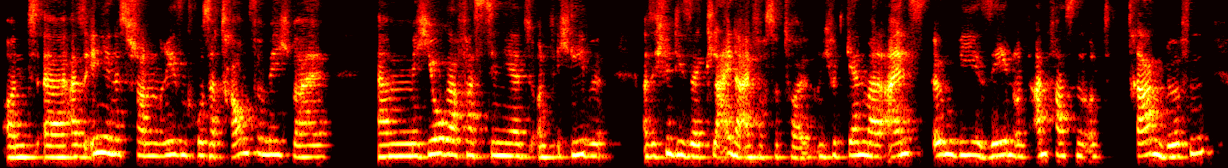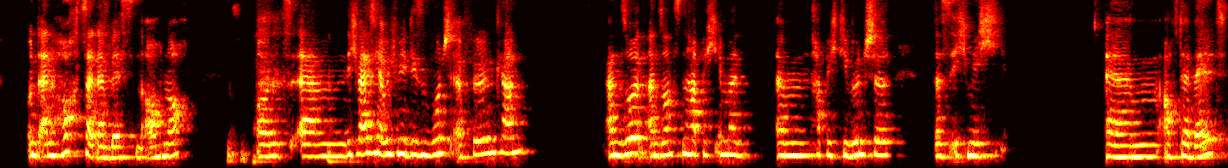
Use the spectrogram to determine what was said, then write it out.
Und äh, also Indien ist schon ein riesengroßer Traum für mich, weil ähm, mich Yoga fasziniert und ich liebe, also ich finde diese Kleider einfach so toll. Und ich würde gerne mal eins irgendwie sehen und anfassen und tragen dürfen und eine Hochzeit am besten auch noch. Und ähm, ich weiß nicht, ob ich mir diesen Wunsch erfüllen kann. Anso ansonsten habe ich immer ähm, habe ich die Wünsche, dass ich mich ähm, auf der Welt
